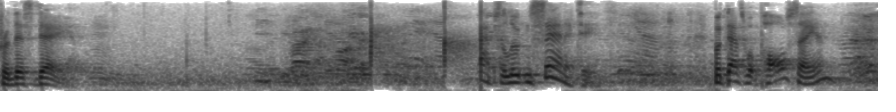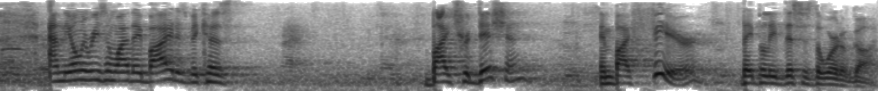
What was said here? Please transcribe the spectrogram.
for this day. Absolute insanity. But that's what Paul's saying. And the only reason why they buy it is because by tradition and by fear, they believe this is the Word of God.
